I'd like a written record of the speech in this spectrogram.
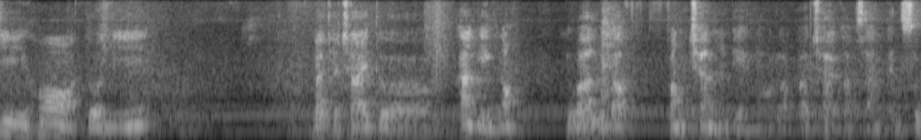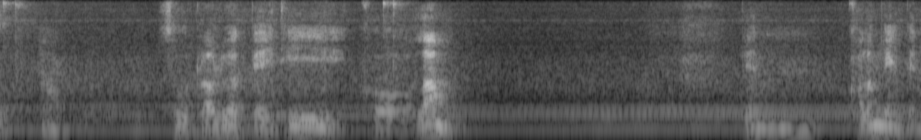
ยี่ห้อตัวนี้ เราจะใช้ตัวอ้างอิงเนาะหรือว่า lookup function นั่นเองเนาะเราก็ใช้คำสั่งเป็นสูตรนะครับสูตรเราเลือกไปที่คอลัมน์เป็นคอลัมน์เนมเป็น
